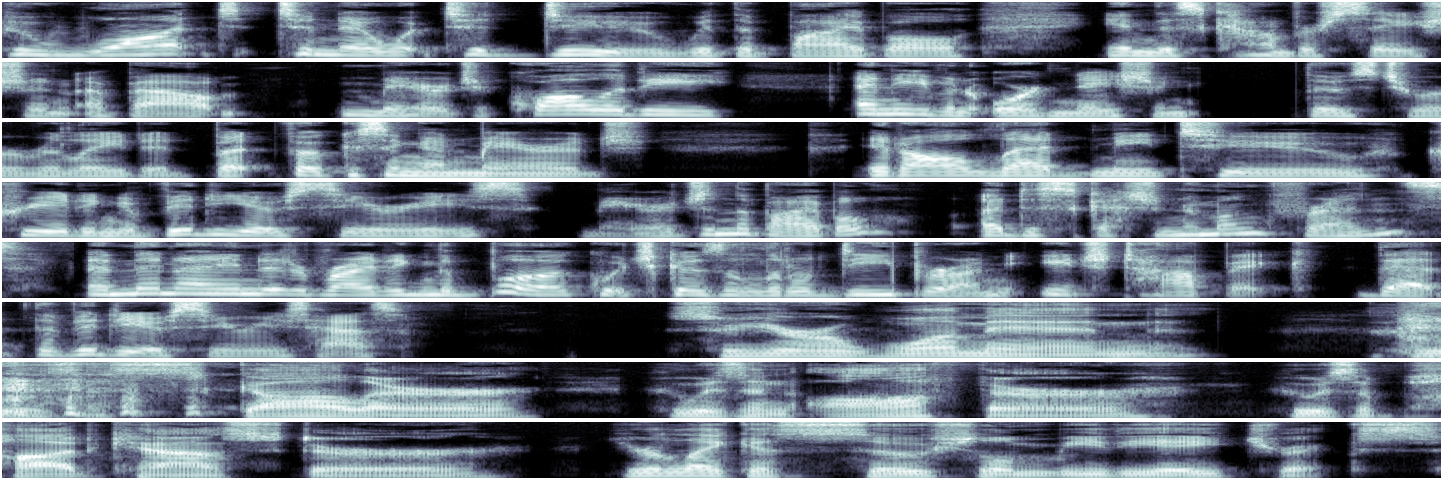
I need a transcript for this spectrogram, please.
who want to know what to do with the Bible in this conversation about marriage equality and even ordination. Those two are related, but focusing on marriage. It all led me to creating a video series, Marriage in the Bible, a discussion among friends. And then I ended up writing the book, which goes a little deeper on each topic that the video series has. So you're a woman who is a scholar, who is an author, who is a podcaster. You're like a social mediatrix.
